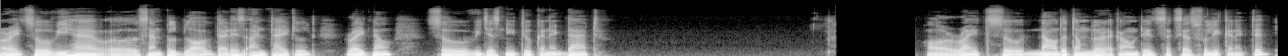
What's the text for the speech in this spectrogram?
Alright, so we have a sample blog that is untitled right now. So we just need to connect that. Alright, so now the Tumblr account is successfully connected.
